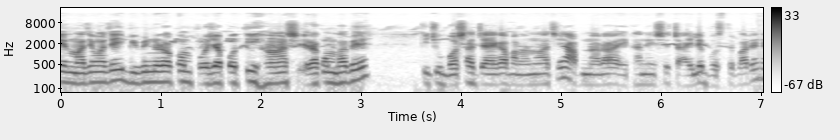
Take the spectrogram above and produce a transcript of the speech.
পার্কের মাঝে মাঝেই বিভিন্ন রকম প্রজাপতি, হাঁস এরকমভাবে কিছু বসার জায়গা বানানো আছে। আপনারা এখানে এসে চাইলে বসতে পারেন।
